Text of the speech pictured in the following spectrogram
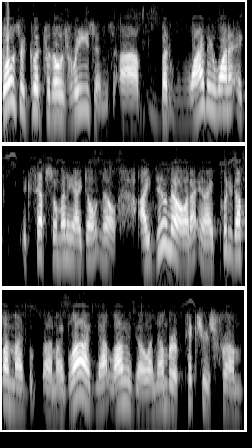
those are good for those reasons. Uh, but why they want to accept so many, I don't know. I do know, and I, and I put it up on my b- uh, my blog not long ago, a number of pictures from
